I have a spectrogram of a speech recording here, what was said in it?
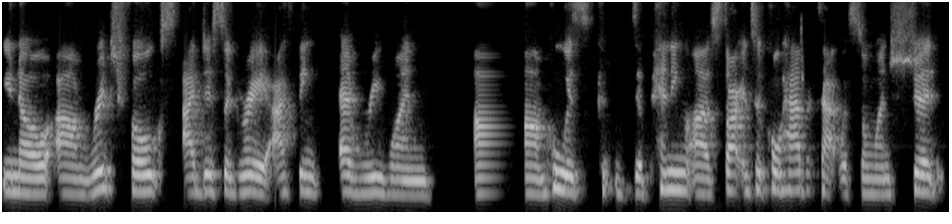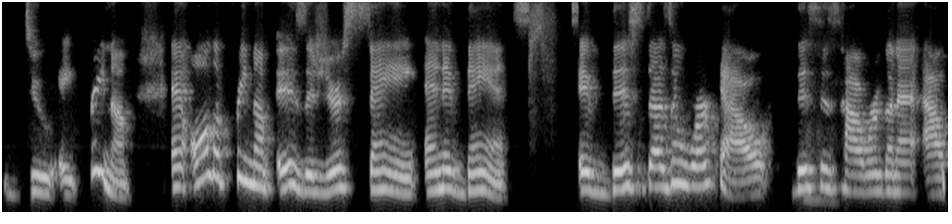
you know, um, rich folks. I disagree. I think everyone um, who is depending on starting to cohabitate with someone should do a prenup. And all a prenup is, is you're saying in advance, if this doesn't work out, this is how we're going to allocate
